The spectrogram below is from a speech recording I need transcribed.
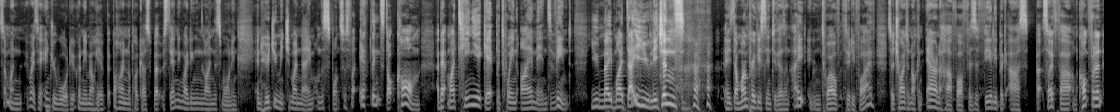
someone. Where's it? Andrew Ward. You've got an email here, a bit behind on the podcast, but was standing waiting in line this morning and heard you mention my name on the sponsors for Athlinks.com about my ten year gap between Ironman's event. You made my day, you legends. He's done one previously in 2008 and in 12:35. So trying to knock an hour and a half off is a fairly big ask. But so far, I'm confident,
